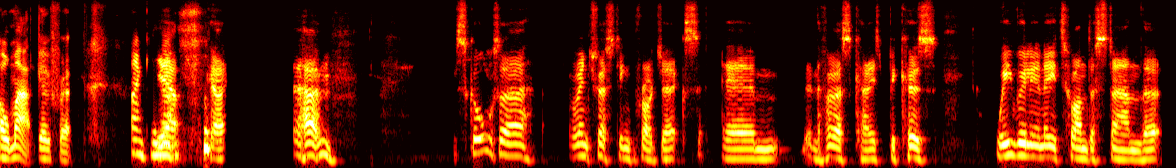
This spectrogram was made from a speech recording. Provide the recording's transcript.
oh Matt, go for it. Thank you. Yeah, Matt. okay. Um, schools are, are interesting projects um, in the first case because we really need to understand that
